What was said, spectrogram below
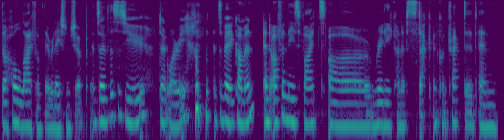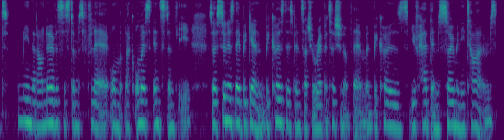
the whole life of their relationship. And so, if this is you, don't worry, it's very common. And often these fights are really kind of stuck and contracted and mean that our nervous systems flare al- like almost instantly. So as soon as they begin, because there's been such a repetition of them and because you've had them so many times,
